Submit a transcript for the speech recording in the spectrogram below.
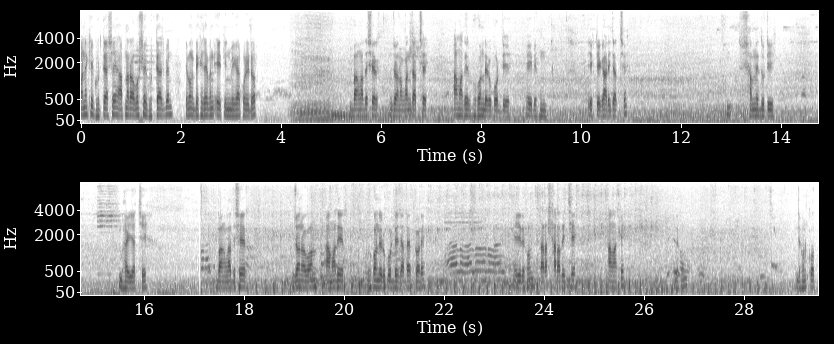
অনেকে ঘুরতে আসে, আপনারা অবশ্যই ঘুরতে আসবেন এবং দেখে যাবেন এই তিন বিঘা করিডোর। বাংলাদেশের জনগণ যাচ্ছে আমাদের ভূখণ্ডের উপর দিয়ে। এই দেখুন, একটি গাড়ি যাচ্ছে। সামনে দুটি ভাই যাচ্ছে। বাংলাদেশের জনগণ আমাদের ভূখণ্ডের উপর দিয়ে যাতায়াত করে। এই যে দেখুন, তারা সাড়া দিচ্ছে আমাকে। দেখুন। দেখুন কত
